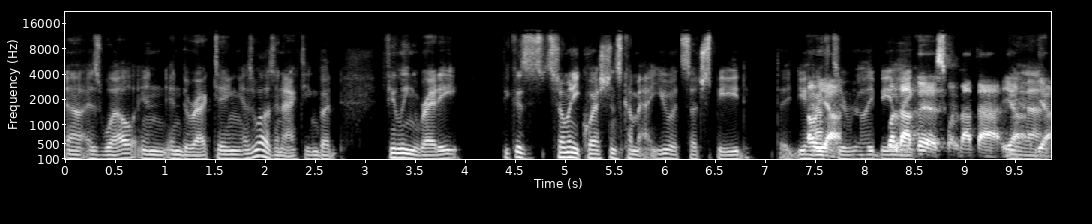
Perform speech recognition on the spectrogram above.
uh, as well in in directing as well as in acting but feeling ready because so many questions come at you at such speed that you oh, have yeah. to really be what like, about this what about that yeah yeah, yeah.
